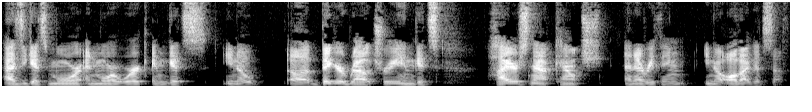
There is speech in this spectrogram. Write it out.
as he gets more and more work and gets, you know, a bigger route tree and gets higher snap count and everything, you know, all that good stuff.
